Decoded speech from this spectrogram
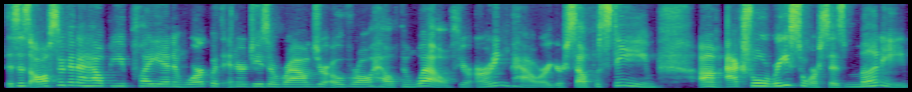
This is also going to help you play in and work with energies around your overall health and wealth, your earning power, your self esteem, um, actual resources, money.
